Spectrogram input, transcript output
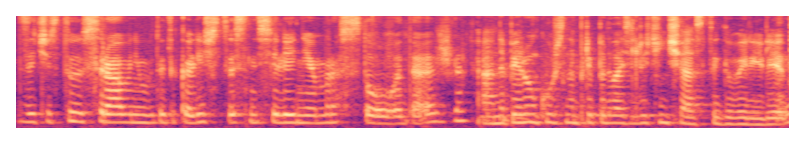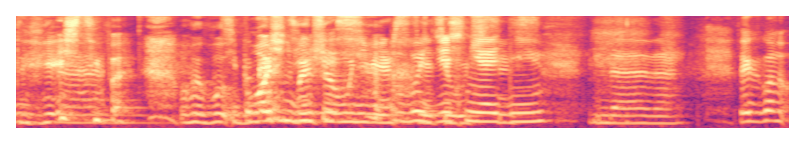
зачастую сравнивают это количество с населением Ростова даже. А на первом курсе нам преподаватели очень часто говорили эту вещь, да, типа, да. вы типа, в очень большом университете Вы здесь не одни. Да, да. Так как он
